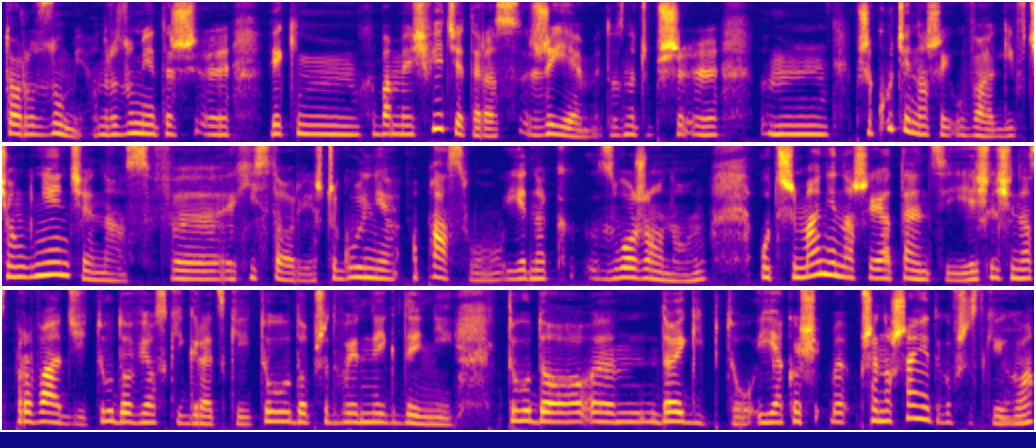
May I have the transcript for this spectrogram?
to rozumie. On rozumie też, y, w jakim chyba my świecie teraz żyjemy. To znaczy przy, y, mm, przykucie naszej uwagi, wciągnięcie nas w historię, szczególnie opasłą, jednak złożoną, utrzymanie naszej atencji, jeśli się nas prowadzi tu do wioski greckiej, tu do przedwojennej Gdyni, tu do, do Egiptu i jakoś przenoszenie tego wszystkiego,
